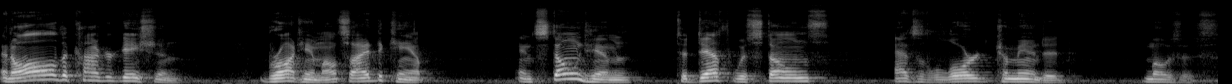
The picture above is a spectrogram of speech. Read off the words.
And all the congregation brought him outside the camp and stoned him to death with stones as the Lord commanded Moses.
